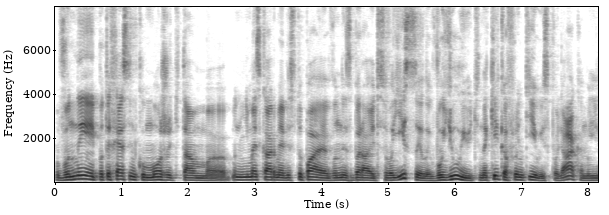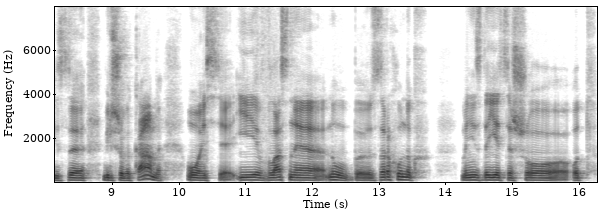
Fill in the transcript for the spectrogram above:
Вони потихесеньку можуть там е, німецька армія відступає, вони збирають свої сили, воюють на кілька фронтів із поляками, із е, більшовиками. Ось і власне, ну за рахунок мені здається, що от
